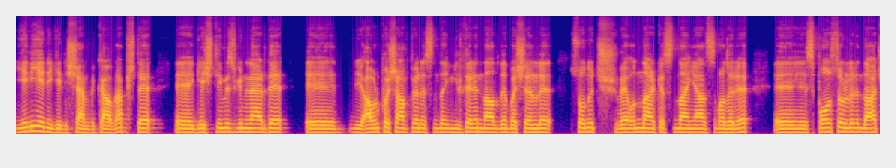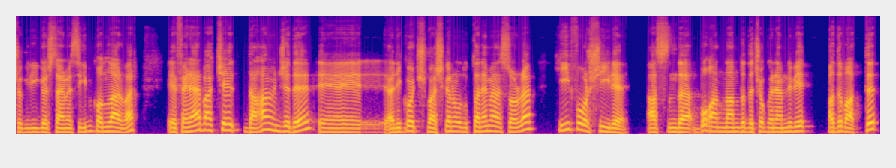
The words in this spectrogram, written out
yeni yeni gelişen bir kavram. İşte e, geçtiğimiz günlerde e, Avrupa Şampiyonası'nda İngiltere'nin aldığı başarılı sonuç ve onun arkasından yansımaları, e, sponsorların daha çok ilgi göstermesi gibi konular var. E, Fenerbahçe daha önce de e, Ali Koç başkan olduktan hemen sonra He for She ile aslında bu anlamda da çok önemli bir adım attı.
